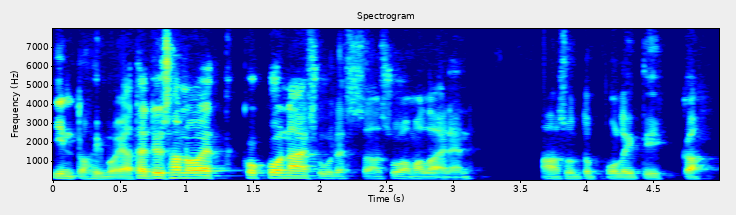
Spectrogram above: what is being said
intohimoja. Täytyy sanoa, että kokonaisuudessaan suomalainen asuntopolitiikka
